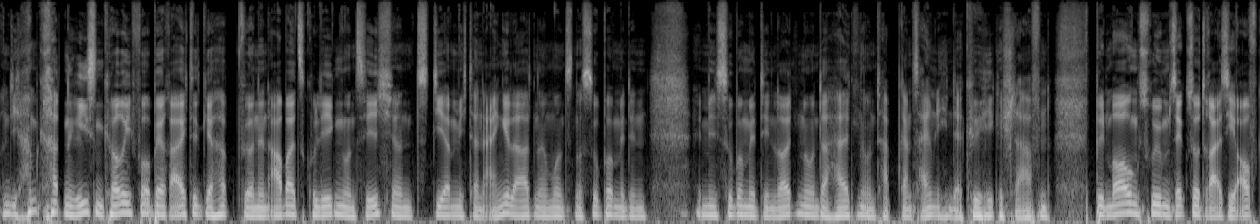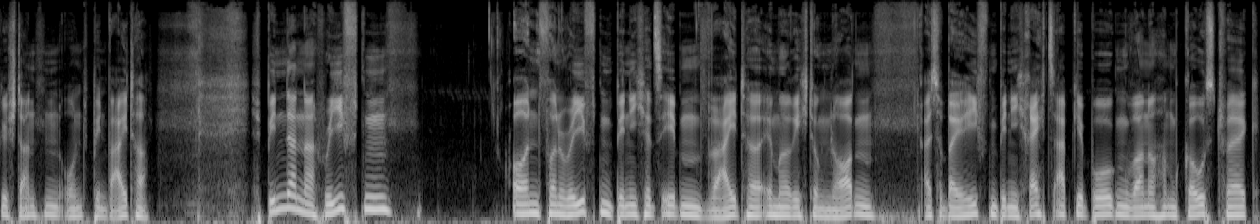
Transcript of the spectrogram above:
und die haben gerade einen riesen Curry vorbereitet gehabt für einen Arbeitskollegen und sich und die haben mich dann eingeladen, haben uns noch super mit den, mich super mit den Leuten unterhalten und habe ganz heimlich in der Küche geschlafen. Bin morgens früh um 6.30 Uhr aufgestanden und bin weiter. Ich bin dann nach Reefton und von Reefton bin ich jetzt eben weiter immer Richtung Norden also bei Riefen bin ich rechts abgebogen, war noch am Ghost Track,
